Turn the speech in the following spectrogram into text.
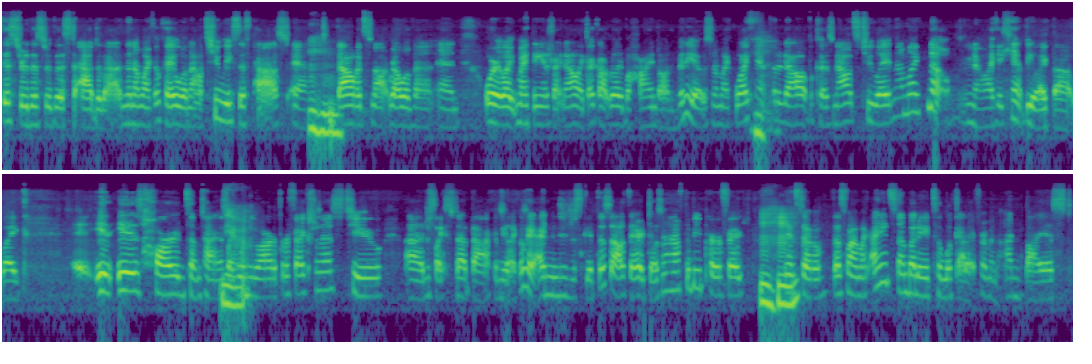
this or this or this to add to that, and then I'm like, okay, well now two weeks have passed and Mhm. now it's not relevant, and or like my thing is right now, like I got really behind on videos, and I'm like, well I can't put it out because now it's too late, and then I'm like, no, you know, like it can't be like that, like it is hard sometimes like when you are a perfectionist to uh, just like step back and be like okay i need to just get this out there it doesn't have to be perfect Mhm. and so that's why i'm like i need somebody to look at it from an unbiased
